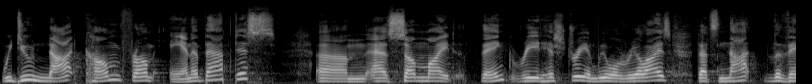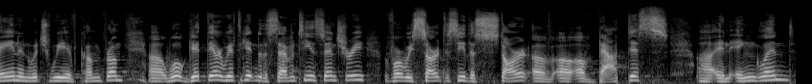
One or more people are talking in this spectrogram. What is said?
we do not come from Anabaptists um, as some might think. Read history, and we will realize that's not the vein in which we have come from. Uh, we'll get there. We have to get into the 17th century before we start to see the start of, of, of Baptists uh, in England,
